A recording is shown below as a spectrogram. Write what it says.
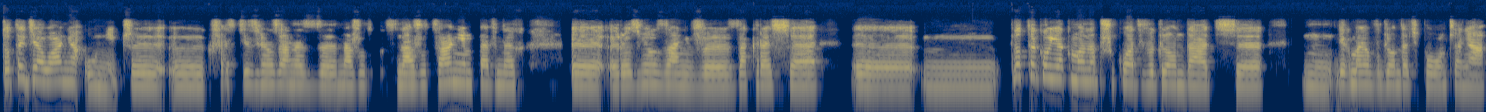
to te działania Unii, czy kwestie związane z, narzu- z narzucaniem pewnych rozwiązań w zakresie mm, no tego, jak ma na przykład wyglądać, mm, jak mają wyglądać połączenia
